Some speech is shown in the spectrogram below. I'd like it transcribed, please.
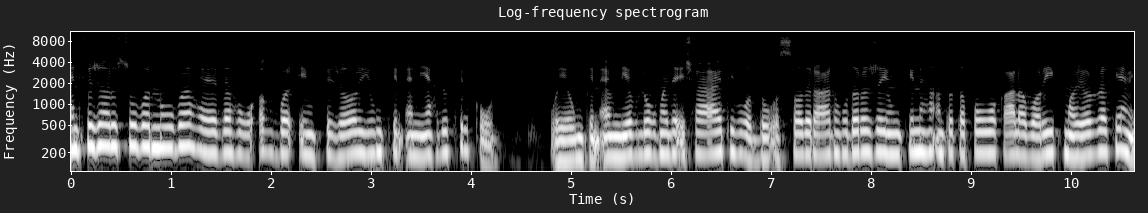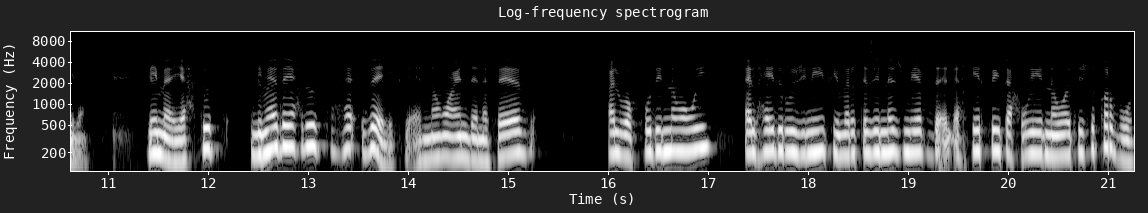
انفجار السوبر نوفا هذا هو أكبر انفجار يمكن أن يحدث في الكون. ويمكن أن يبلغ مدى إشعاعاته والضوء الصادر عنه درجة يمكنها أن تتفوق على بريق مجرة كاملة. لما يحدث لماذا يحدث ذلك؟ لأنه عند نفاذ الوقود النووي الهيدروجيني في مركز النجم يبدأ الأخير في تحويل النواتج لكربون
